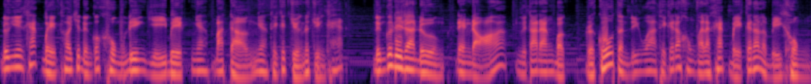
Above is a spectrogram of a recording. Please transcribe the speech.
đương nhiên khác biệt thôi chứ đừng có khùng điên dị biệt nha, ba trợn nha, thì cái chuyện đó chuyện khác. Đừng có đi ra đường, đèn đỏ, người ta đang bật, rồi cố tình đi qua thì cái đó không phải là khác biệt, cái đó là bị khùng,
